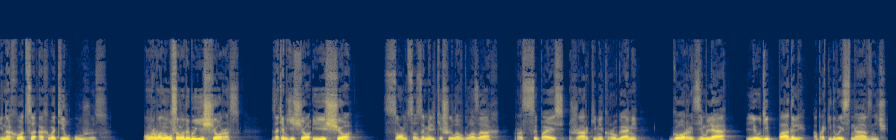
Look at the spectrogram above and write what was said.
И находца охватил ужас. Он рванулся на дыбы еще раз, затем еще и еще. Солнце замельтешило в глазах, рассыпаясь жаркими кругами. Горы, земля, люди падали, опрокидываясь навзничь.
